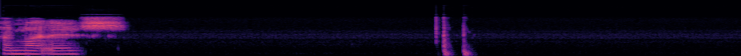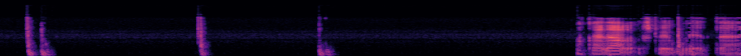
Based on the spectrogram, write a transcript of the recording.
Kind like this. Okay, that looks a bit weird there.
